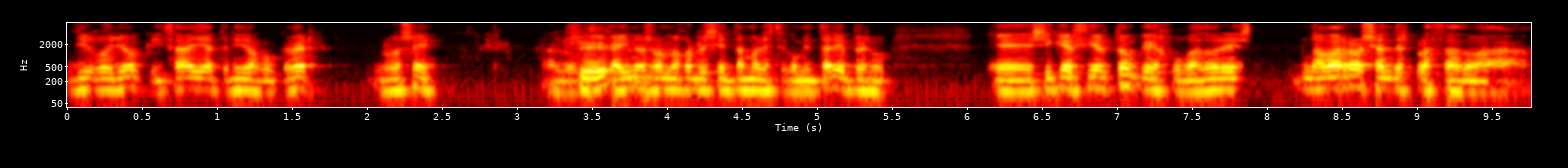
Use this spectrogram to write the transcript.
digo yo, quizá haya tenido algo que ver, no lo sé. A los sí. a lo mejor les sienta mal este comentario, pero eh, sí que es cierto que jugadores navarros se han desplazado a,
